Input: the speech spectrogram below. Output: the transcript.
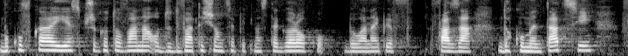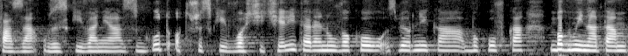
Bukówka jest przygotowana od 2015 roku. Była najpierw faza dokumentacji, faza uzyskiwania zgód od wszystkich właścicieli terenu wokół zbiornika Bukówka, bo gmina tam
